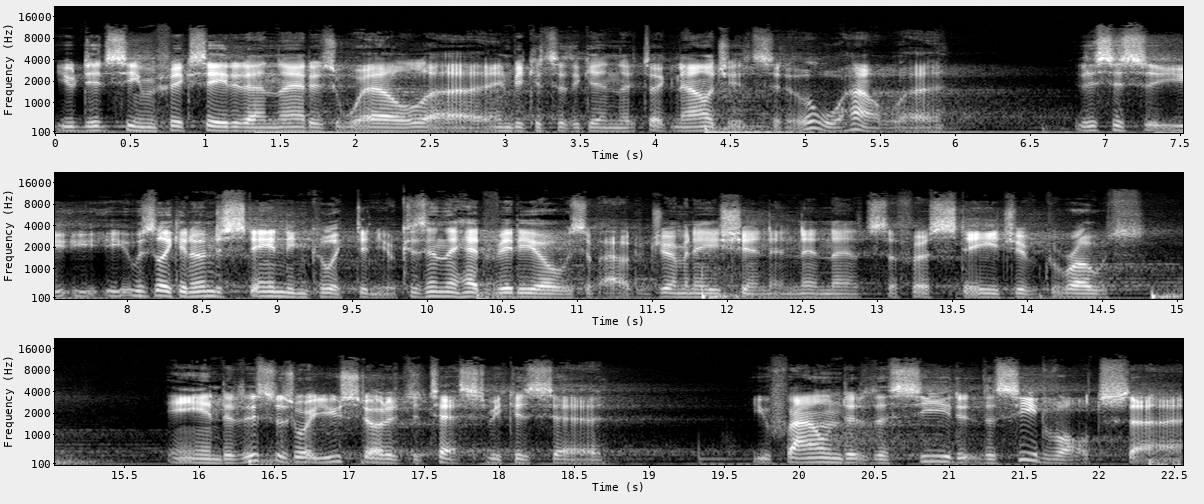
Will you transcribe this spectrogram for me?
you did seem fixated on that as well. Uh, and because of, again, the technology, it said, oh, wow, uh, this is, uh, you, you, it was like an understanding clicked in you. Because then they had videos about germination, and then that's the first stage of growth. And this is where you started to test because uh, you found the seed the seed vaults uh,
